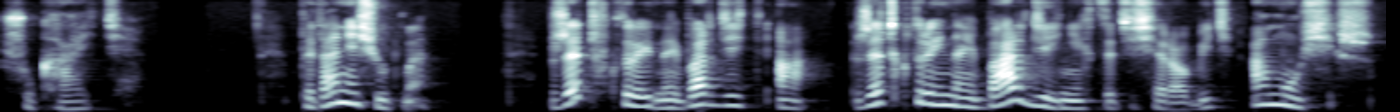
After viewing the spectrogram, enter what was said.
szukajcie. Pytanie siódme. Rzecz, w której najbardziej, a, rzecz, której najbardziej nie chcecie się robić, a musisz.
